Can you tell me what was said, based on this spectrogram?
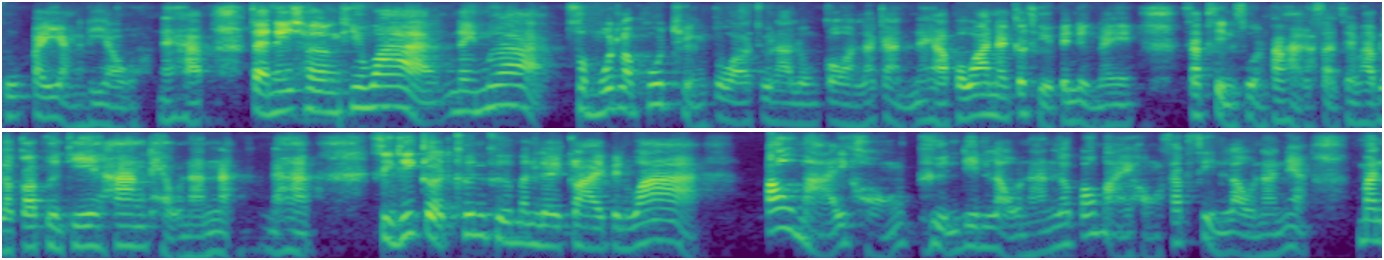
ฮุกไปอย่างเดียวนะครับ แต่ในเชิงที่ว่าในเมื่อสมมุติเราพูดถึงตัวจุฬาลงกรณ์แล้วกันนะครับ เพราะว่านั่นก็ถือเป็นหนึ่งในทรัพย์สินส่วนพระมหากษัตริย์ใช่ไหมครับแล้วก็พื้นที่ห้างแถวนั้นน่ะนะฮะสิ่งที่เกิดขึ้นคือมันเลยกลายเป็นว่า เป้าหมายของผืนดินเหล่านั้น แล้วเป้าหมายของทรัพย์สินเหล่านั้นเนี่ยมัน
